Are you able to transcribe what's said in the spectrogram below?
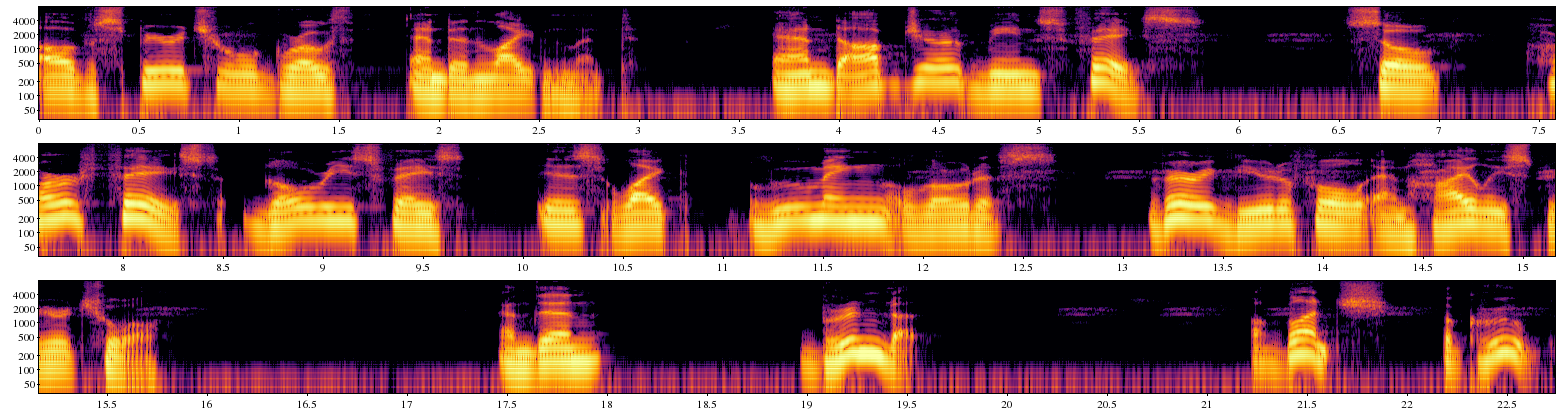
of spiritual growth and enlightenment. And Abja means face. So her face, Gauri's face, is like blooming lotus, very beautiful and highly spiritual. And then Brinda, a bunch, a group.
